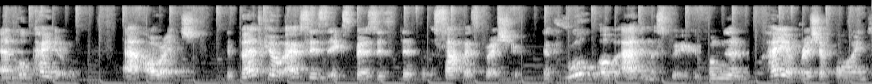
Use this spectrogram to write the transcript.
and Hokkaido are orange. The vertical axis expresses the surface pressure, the flow of atmosphere from the higher pressure point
